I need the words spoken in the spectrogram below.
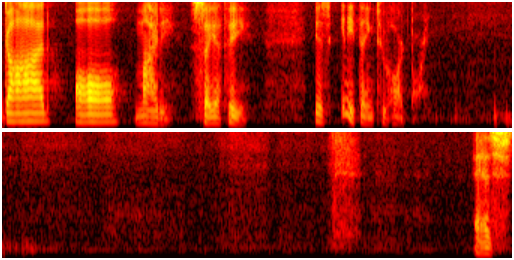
God Almighty, saith he. Is anything too hard for him? As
